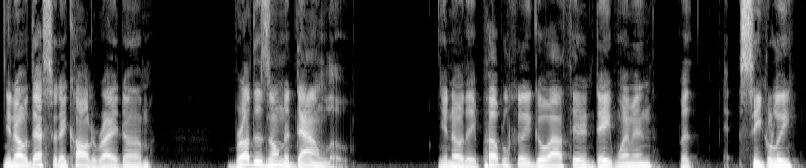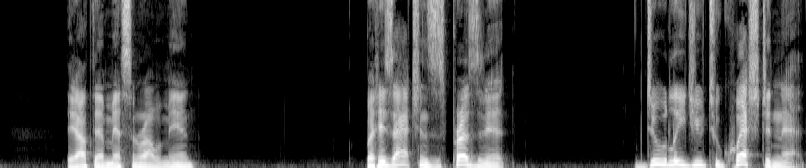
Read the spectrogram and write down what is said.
You know, that's what they call it, right? Um, brothers on the down low. You know, they publicly go out there and date women, but secretly they're out there messing around with men. But his actions as president do lead you to question that.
